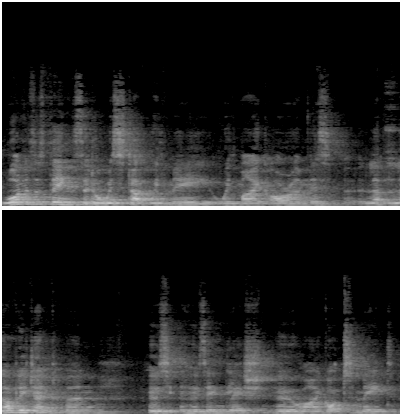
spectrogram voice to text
One of the things that always stuck with me with Mike Oram, this lo lovely gentleman who's, who's English, who I got to meet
